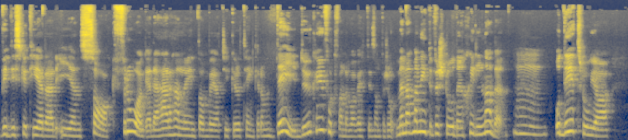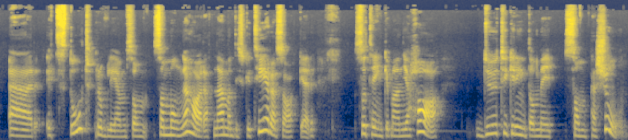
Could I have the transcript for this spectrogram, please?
vi diskuterar i en sakfråga, det här handlar inte om vad jag tycker och tänker om dig, du kan ju fortfarande vara vettig som person. Men att man inte förstod den skillnaden. Mm. Och det tror jag är ett stort problem som, som många har, att när man diskuterar saker så tänker man jaha, du tycker inte om mig som person.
